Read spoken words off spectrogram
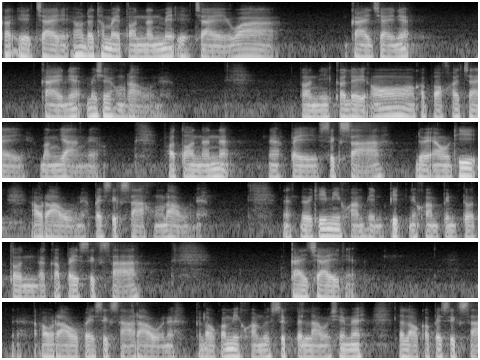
ก็เอะใจเอ้าแล้วทำไมตอนนั้นไม่เอะใจว่ากายใจเนี้ยกายเนี้ยไม่ใช่ของเรานะตอนนี้ก็เลยอ๋อก็พอเข้าใจบางอย่างแล้วเพราะตอนนั้นน่ะนะไปศึกษาโดยเอาที่เอาเราเนี่ยไปศึกษาของเราเนี่ยนะโดยที่มีความเห็นผิดในความเป็นตัวตน แล้วก็ไปศึกษากายใจเนี่ยเอาเราไปศึกษาเรานะเราก็มีความรู้สึกเป็นเราใช่ไหมแล้วเราก็ไปศึกษา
